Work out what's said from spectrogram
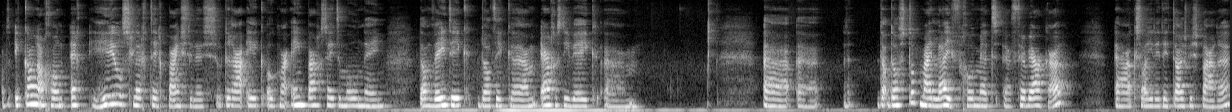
Want ik kan al gewoon echt heel slecht tegen pijnstillers. Zodra ik ook maar één paracetamol neem, dan weet ik dat ik ehm, ergens die week um, dan, dan stopt mijn lijf gewoon met uh, verwerken. Uh, ik zal je de details besparen.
